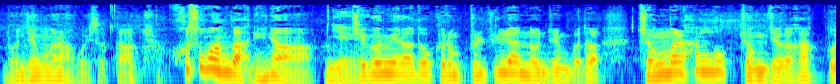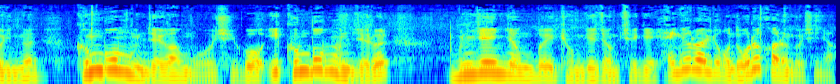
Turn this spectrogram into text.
논쟁만 하고 있었다. 그렇죠. 허송한 거 아니냐. 예. 지금이라도 그런 불필요한 논쟁보다 정말 한국 경제가 갖고 있는 근본 문제가 무엇이고 이 근본 문제를 문재인 정부의 경제 정책이 해결하려고 노력하는 것이냐?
